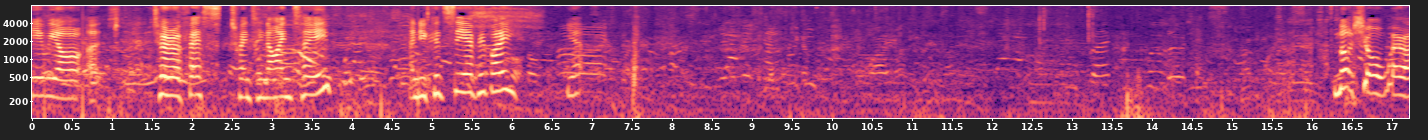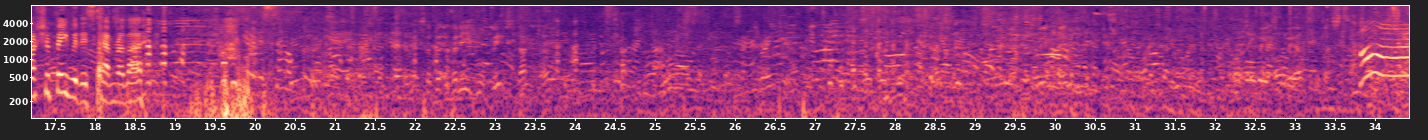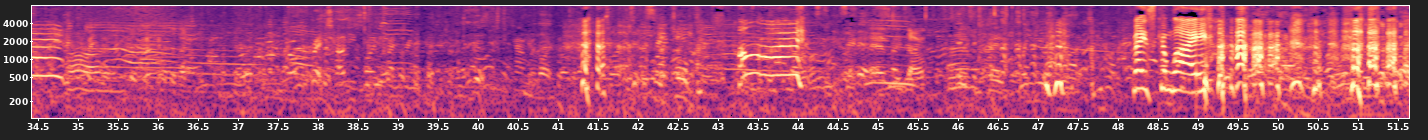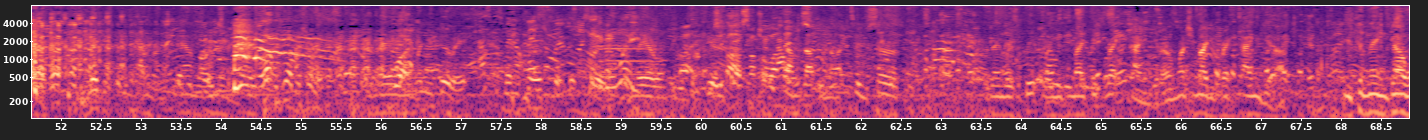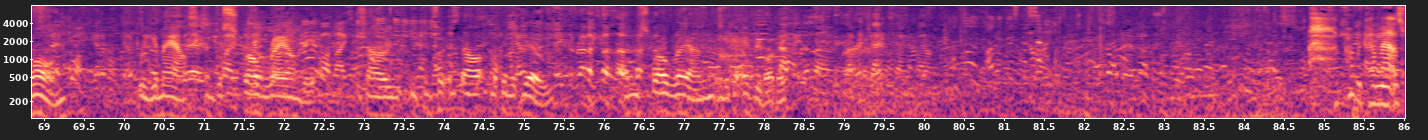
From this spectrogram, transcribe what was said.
here we are at Tourerfest 2019 and you can see everybody. Yeah. Not sure where I should be with this camera though. Rich, how do you find rendering footage on this camera? Is it the same format? Hi! Mexican wave. when you do it, when first put the film there on the like two circles. And then there's a bit where you make it rectangular. And once you made it rectangular, you can then go on with your mouse and just scroll round it. So you can sort of start looking at you, and you scroll round and look at everybody. Probably come out as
